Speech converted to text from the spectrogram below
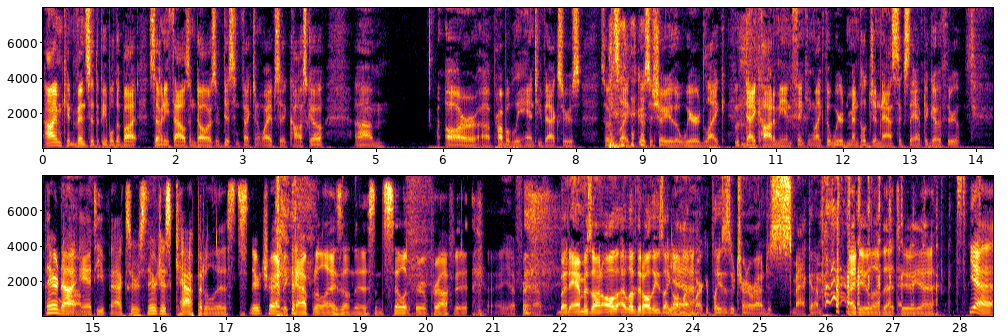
I'm convinced that the people that bought seventy thousand dollars of disinfectant wipes at Costco. Um, are uh, probably anti-vaxxers. So it's like goes to show you the weird like dichotomy and thinking like the weird mental gymnastics they have to go through. they're not Um, anti-vaxxers they're just capitalists they're trying to capitalize on this and sell it for a profit Uh, yeah, fair enough. But Amazon, all I love that all these like Yeah. online marketplaces are turning around just smacking them. I do love that too. Yeah, yeah.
